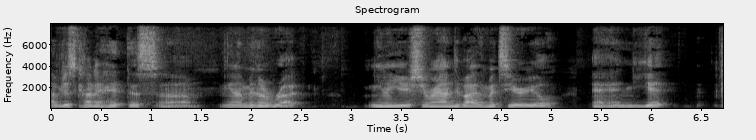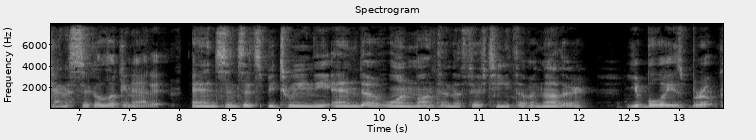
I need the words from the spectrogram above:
I've just kind of hit this, uh, you know, I'm in a rut you know, you're surrounded by the material and you get kind of sick of looking at it. And since it's between the end of one month and the 15th of another, your boy is broke.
